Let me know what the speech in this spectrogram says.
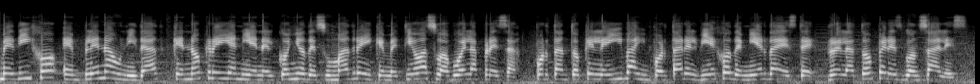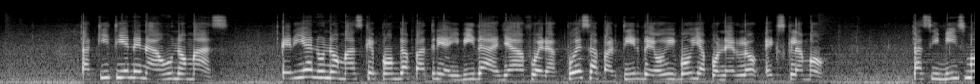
Me dijo, en plena unidad, que no creía ni en el coño de su madre y que metió a su abuela presa, por tanto que le iba a importar el viejo de mierda este, relató Pérez González. Aquí tienen a uno más. Querían uno más que ponga patria y vida allá afuera, pues a partir de hoy voy a ponerlo, exclamó. Asimismo,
